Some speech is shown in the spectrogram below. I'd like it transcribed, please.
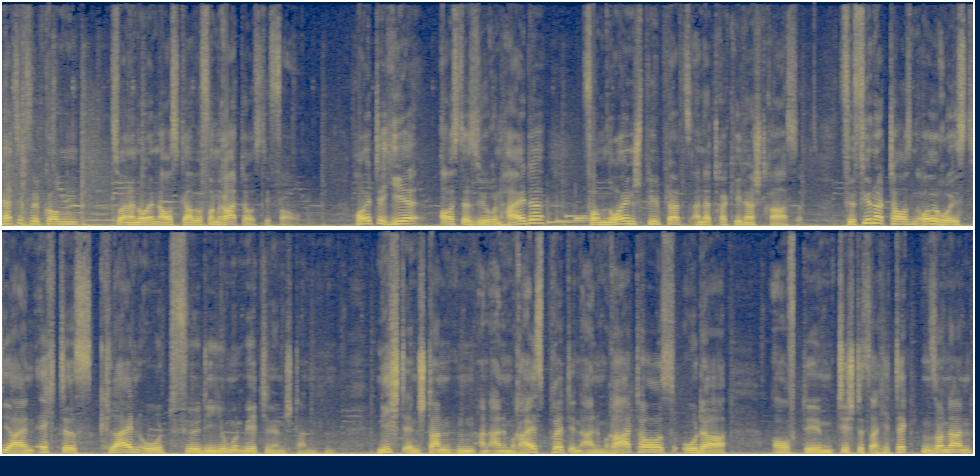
Herzlich willkommen zu einer neuen Ausgabe von Rathaus TV. Heute hier aus der Syrenheide vom neuen Spielplatz an der Trakener Straße. Für 400.000 Euro ist hier ein echtes Kleinod für die Jungen und Mädchen entstanden. Nicht entstanden an einem Reißbrett in einem Rathaus oder auf dem Tisch des Architekten, sondern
